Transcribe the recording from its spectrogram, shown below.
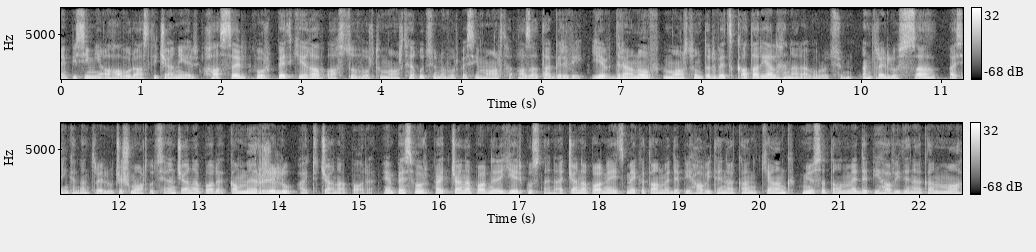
այնպիսի մի ահավոր աստիճանի էր հասել, որ պետք եղավ Աստծո որդու մարդեղությունը, որպեսի մարդը ազատագրվի։ Եվ դրանով մարդուն տրվեց կատարյալ հնարավորություն ընտրելու սա, այսինքն ընտրելու ճշմարտության ճանապարհը կամ մերժելու այդ ճանապարհը։ Էնպես որ այդ ճանապարհները երկուսն են։ Այդ ճանապարհներից մեկը տանում է դեպի հավիտենական կյանք, մյուսը տանում է դեպի հավիտենական մահ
